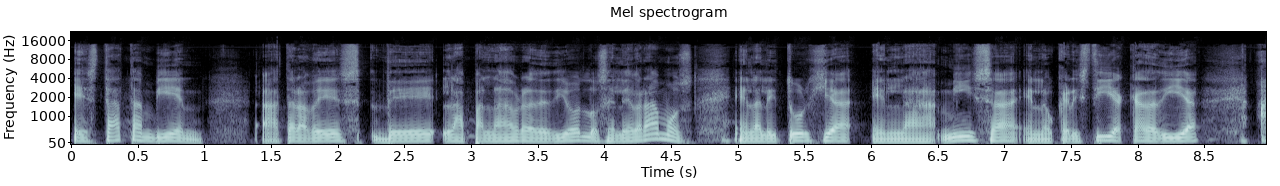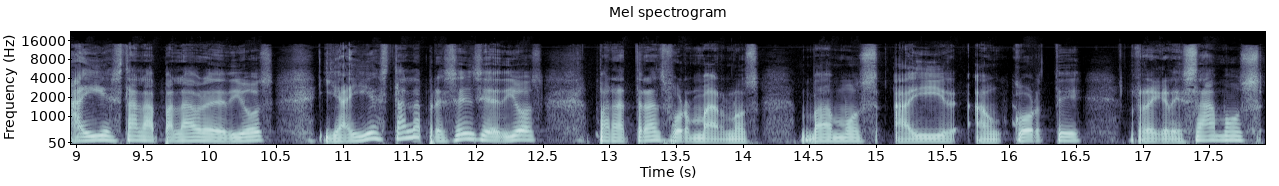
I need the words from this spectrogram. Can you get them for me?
está también a través de la palabra de Dios. Lo celebramos en la liturgia, en la misa, en la Eucaristía cada día. Ahí está la palabra de Dios y ahí está la presencia de Dios para transformarnos. Vamos a ir a un corte. Regresamos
